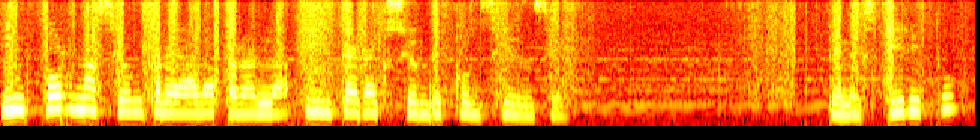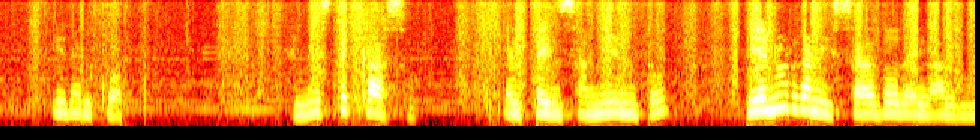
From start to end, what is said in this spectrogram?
información creada para la interacción de conciencia del espíritu y del cuerpo. En este caso, el pensamiento bien organizado del alma.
